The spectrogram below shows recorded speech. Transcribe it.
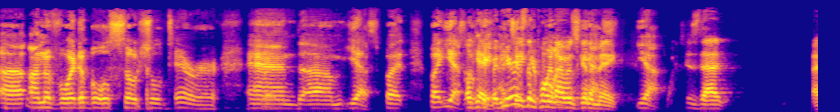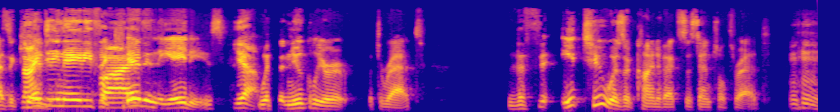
uh, unavoidable social terror. And um, yes, but but yes. Okay, but here's the point I was gonna Yes. make. Yeah, is that as a kid, as a kid in the 80s yeah. with the nuclear threat, the th- it too was a kind of existential threat. hmm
